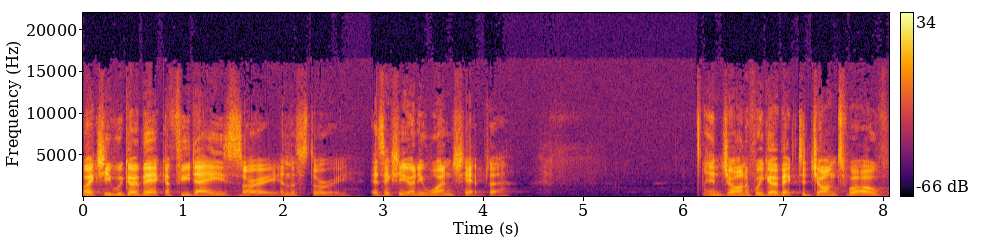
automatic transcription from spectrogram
or actually, we go back a few days, sorry, in the story. It's actually only one chapter. In John, if we go back to John 12,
